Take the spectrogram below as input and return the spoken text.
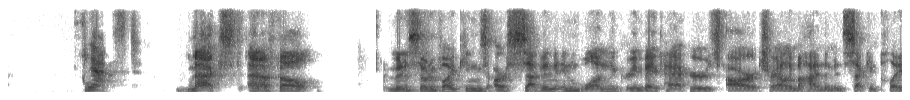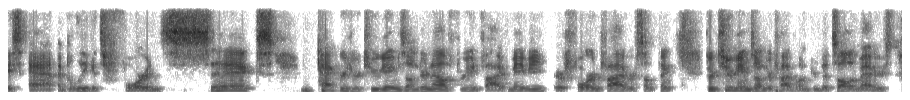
Next. Next, NFL Minnesota Vikings are seven and one. The Green Bay Packers are trailing behind them in second place at I believe it's four and six. Packers are two games under now, three and five maybe, or four and five or something. They're two games under 500. That's all that matters.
